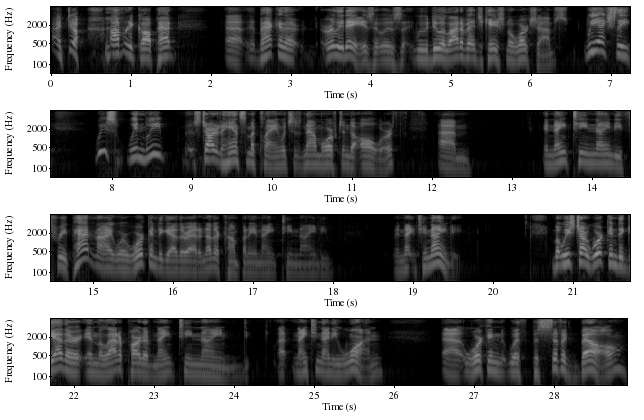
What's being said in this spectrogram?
I do often recall Pat uh, back in the early days. It was we would do a lot of educational workshops. We actually we when we started Hanson McLean, which is now morphed into Allworth. Um, in 1993, Pat and I were working together at another company in 1990. In 1990, but we started working together in the latter part of 1990, uh, 1991 uh, working with Pacific Bell,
